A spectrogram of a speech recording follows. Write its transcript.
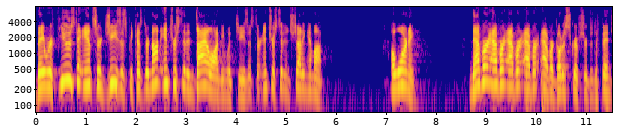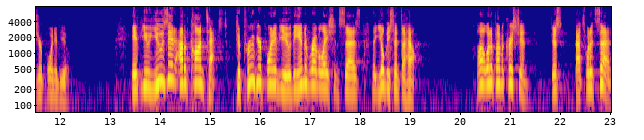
They refuse to answer Jesus because they're not interested in dialoguing with Jesus, they're interested in shutting him up. A warning never, ever, ever, ever, ever go to Scripture to defend your point of view. If you use it out of context to prove your point of view, the end of Revelation says that you'll be sent to hell. Oh, what if I'm a Christian? Just that's what it says.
